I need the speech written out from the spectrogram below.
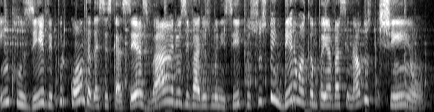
Inclusive, por conta dessa escassez, vários e vários municípios suspenderam a campanha vacinal dos bichinhos.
